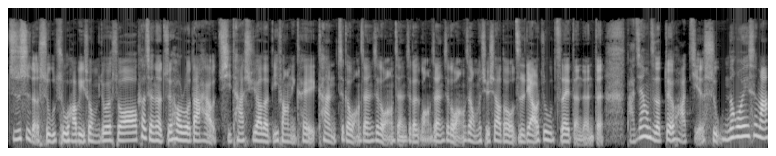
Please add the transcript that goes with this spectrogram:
知识的输出。好比说，我们就会说，课程的最后，如果大家还有其他需要的地方，你可以看这个网站、这个网站、这个网站、这个网站。我们学校都有资料、注之类等等等。把这样子的对话结束，你懂我意思吗？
